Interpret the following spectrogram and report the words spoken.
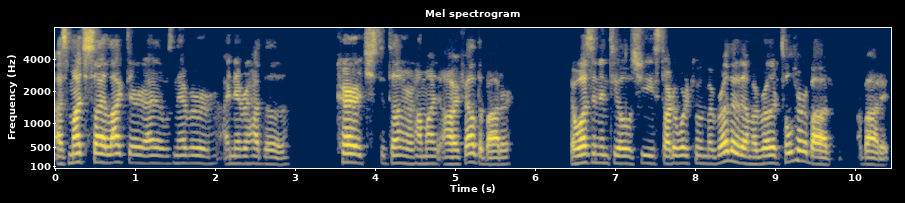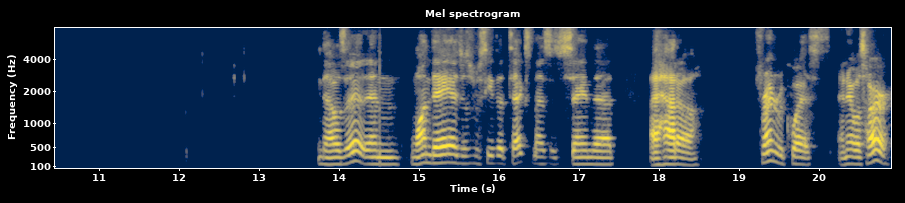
as much as I liked her, I was never. I never had the courage to tell her how much how I felt about her. It wasn't until she started working with my brother that my brother told her about about it. That was it. And one day I just received a text message saying that I had a friend request and it was her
